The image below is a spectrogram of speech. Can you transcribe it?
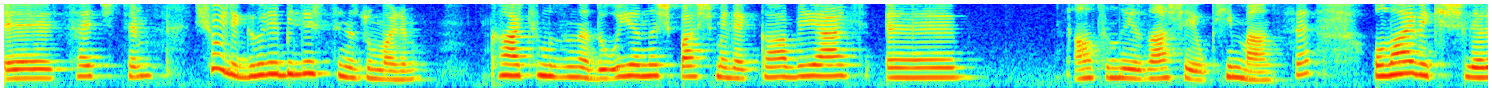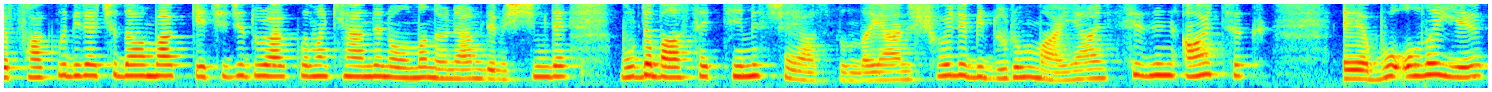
e, seçtim. Şöyle görebilirsiniz umarım. Kartımızın adı Uyanış Baş Melek Gabriel. E, altında yazan şey okuyayım ben size. Olay ve kişilere farklı bir açıdan bak, geçici duraklama kendin olman önemli demiş. Şimdi burada bahsettiğimiz şey aslında yani şöyle bir durum var. Yani sizin artık e, bu olayı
